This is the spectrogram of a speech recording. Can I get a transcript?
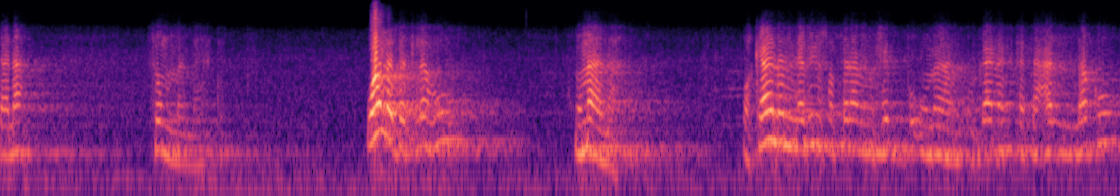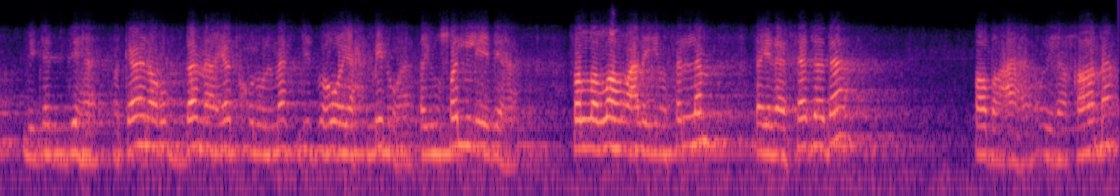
سنة ثم ماتت. ولدت له أمامة. وكان النبي صلى الله عليه وسلم يحب أمام وكانت تتعلق بجدها فكان ربما يدخل المسجد وهو يحملها فيصلي بها. صلى الله عليه وسلم فإذا سجد وضعها وإذا قام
